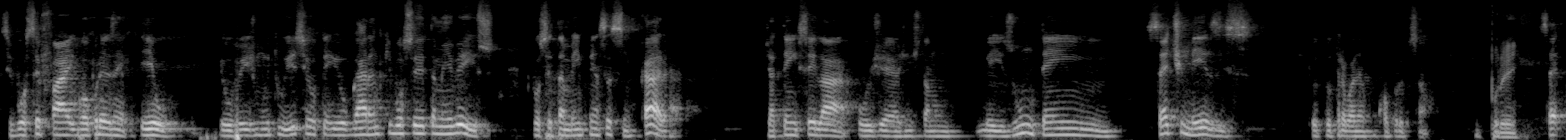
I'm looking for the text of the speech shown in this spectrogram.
se você faz, igual por exemplo, eu, eu vejo muito isso, eu, tenho, eu garanto que você também vê isso. Você também pensa assim, cara, já tem, sei lá, hoje é, a gente está no mês 1, um, tem sete meses que eu estou trabalhando com coprodução. Por aí. Sete,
